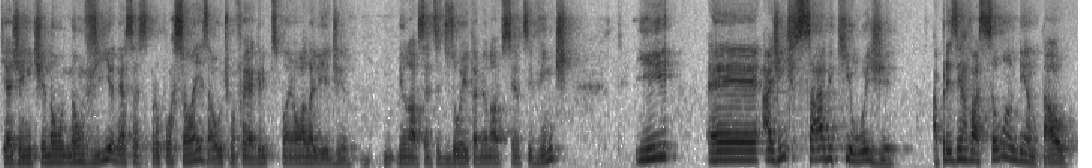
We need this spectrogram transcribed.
que a gente não, não via nessas proporções. A última foi a gripe espanhola ali de 1918 a 1920. E é, a gente sabe que hoje a preservação ambiental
